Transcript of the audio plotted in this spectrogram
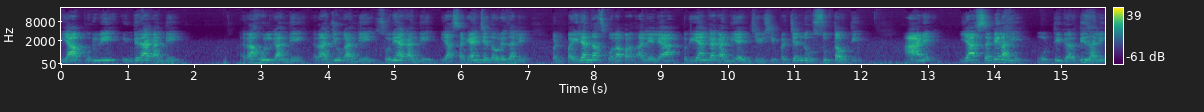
यापूर्वी इंदिरा गांधी राहुल गांधी राजीव गांधी सोनिया गांधी या सगळ्यांचे दौरे झाले. पण पहिल्यांदाच कोल्हापुरात आलेल्या प्रियांका गांधी यांच्याविषयी प्रचंड उत्सुकता होती. आणि या सभेलाही मोठी गर्दी झाली.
